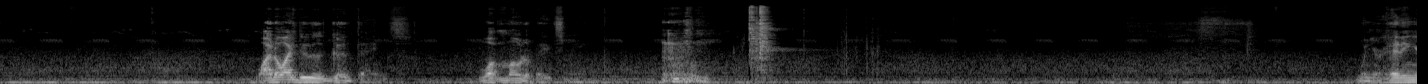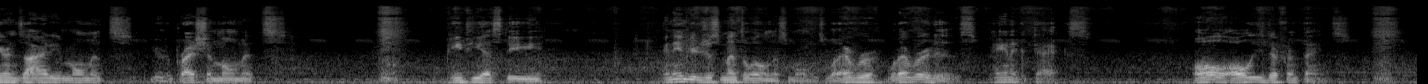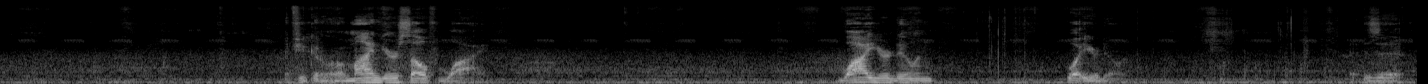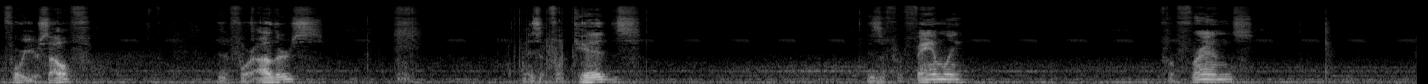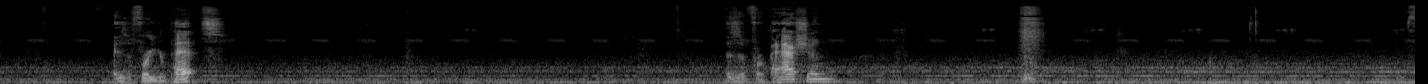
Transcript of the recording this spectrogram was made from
Why do I do the good things? What motivates me? when you're hitting your anxiety moments, your depression moments, PTSD, any of your just mental illness moments, whatever whatever it is, panic attacks, all all these different things. If you can remind yourself why. Why you're doing what you're doing. Is it for yourself? Is it for others? Is it for kids? Is it for family? For friends? Is it for your pets? Is it for passion?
